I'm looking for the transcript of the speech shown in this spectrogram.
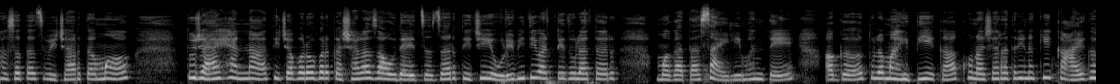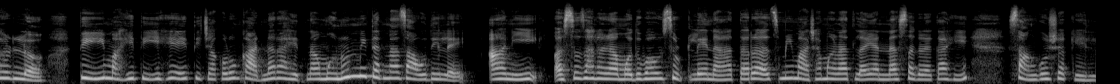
हसतच विचारतं मग तुझ्या ह्यांना तिच्याबरोबर कशाला जाऊ द्यायचं? जर तिची एवढी भीती वाटते तुला तर? मग आता सायली म्हणते अगं तुला माहिती आहे का कुणाच्या रात्री नक्की काय घडलं? ती माहिती हे तिच्याकडून काढणार आहेत ना म्हणून मी त्यांना जाऊ दिलं आहे आणि असं झालं ना मधुभाऊ सुटले ना तरच मी माझ्या मनातलं यांना सगळं काही सांगू शकेल.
